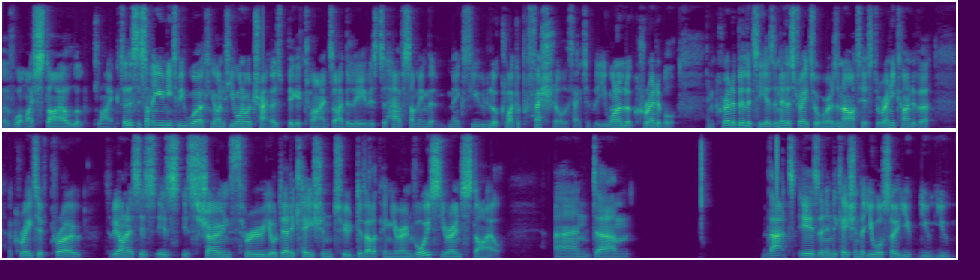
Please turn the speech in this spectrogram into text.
of what my style looked like. So this is something you need to be working on if you want to attract those bigger clients, I believe, is to have something that makes you look like a professional effectively. You want to look credible. And credibility as an illustrator or as an artist or any kind of a, a creative pro, to be honest, is, is, is shown through your dedication to developing your own voice, your own style. And um, that is an indication that you also you, you, you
